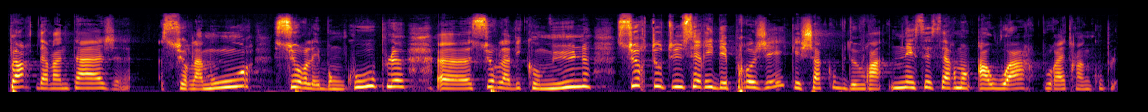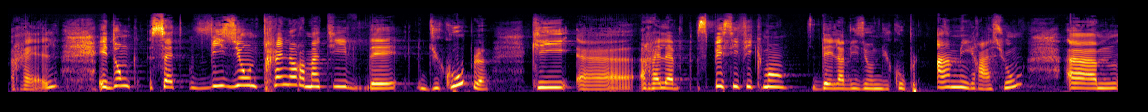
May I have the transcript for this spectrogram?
portent davantage sur l'amour, sur les bons couples, euh, sur la vie commune, sur toute une série de projets que chaque couple devra nécessairement avoir pour être un couple réel. Et donc cette vision très normative des, du couple, qui euh, relève spécifiquement de la vision du couple en migration, euh,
